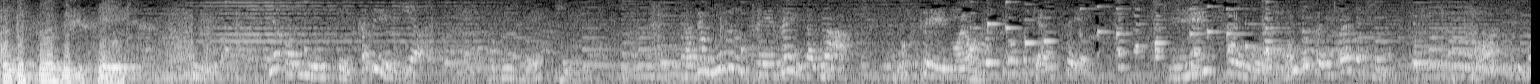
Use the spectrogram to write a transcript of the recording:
com pessoas deficientes. E agora o número 6? Cadê ele? Rivex. Cadê o número 6, hein, Tainá? O 6, não é o 2 que você quer, o 6. Isso! Muito bem, traz aqui. Ótimo.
